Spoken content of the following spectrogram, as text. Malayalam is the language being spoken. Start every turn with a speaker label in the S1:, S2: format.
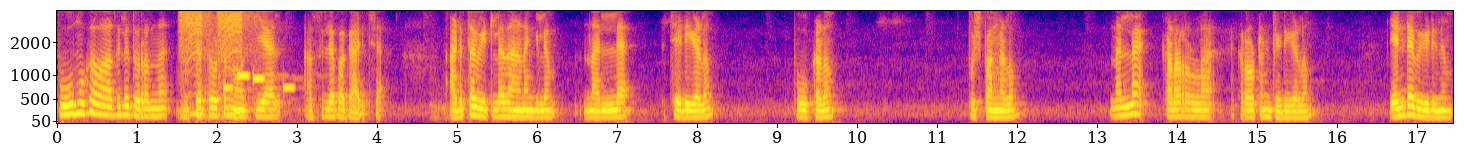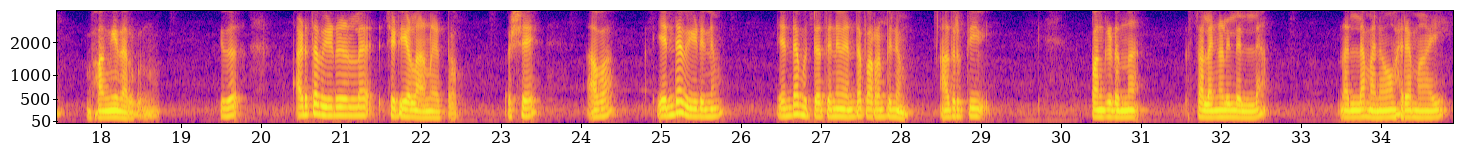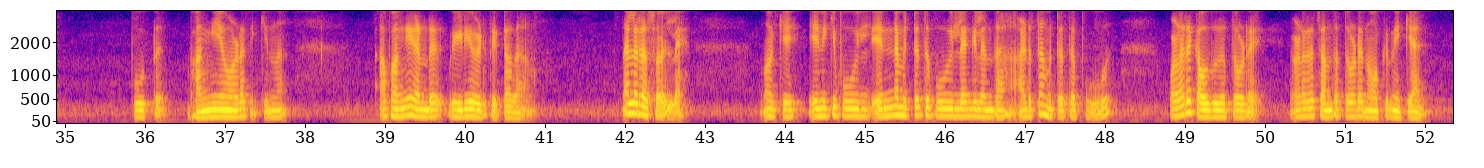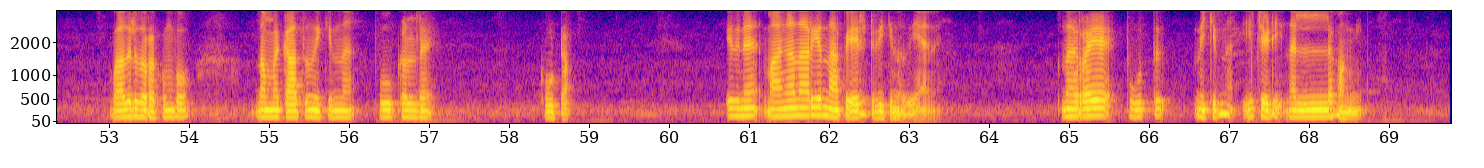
S1: പൂമുഖവാതിൽ തുറന്ന് മുറ്റത്തോട്ട് നോക്കിയാൽ അസുലഭ കാഴ്ച. അടുത്ത വീട്ടിലേതാണെങ്കിലും നല്ല ചെടികളും പൂക്കളും പുഷ്പങ്ങളും നല്ല കളറുള്ള ക്രോട്ടൺ ചെടികളും എന്റെ വീടിനും ഭംഗി നൽകുന്നു. ഇത് അടുത്ത വീടുകളിലെ ചെടികളാണ് കേട്ടോ. പക്ഷേ അവ എന്റെ വീടിനും എന്റെ മുറ്റത്തിനും എന്റെ പറമ്പിനും അതിർത്തി പങ്കിടുന്ന സ്ഥലങ്ങളിലെല്ലാം നല്ല മനോഹരമായി പൂത്ത് ഭംഗിയോടെ നിൽക്കുന്ന ആ ഭംഗി കണ്ട് വീഡിയോ എടുത്തിട്ടതാണ്. നല്ല രസമല്ലേ? നോക്കി എനിക്ക് പൂവില്ല എന്റെ മുറ്റത്ത് പൂവില്ലെങ്കിൽ എന്താ? അടുത്ത മുറ്റത്തെ പൂവ് വളരെ കൗതുകത്തോടെ വളരെ ചന്തത്തോടെ നോക്കി നിൽക്കാൻ വാതിൽ തുറക്കുമ്പോൾ നമ്മെ കാത്തു നിൽക്കുന്ന പൂക്കളുടെ കൂട്ടം. ഇതിന് എന്നാണ് പേരിട്ടിരിക്കുന്നത് ഞാൻ. നിറയെ പൂത്ത് നിൽക്കുന്ന ഈ ചെടി നല്ല ഭംഗി.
